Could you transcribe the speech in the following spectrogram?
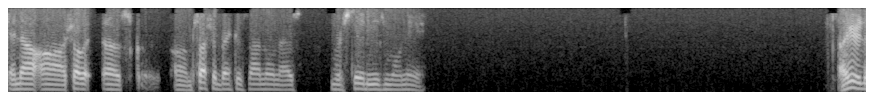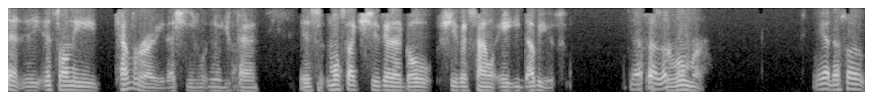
And now uh Charlotte uh um Sasha Banks is now known as Mercedes Monet. I hear that it's only temporary that she's with New Japan. It's most like she's gonna go. She's gonna sign with AEW. That's, that's the rumor. Like. Yeah, that's what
